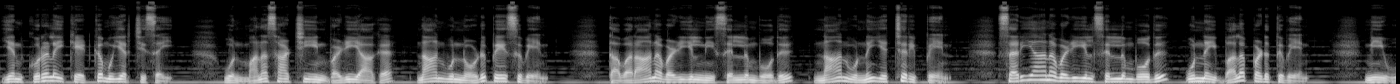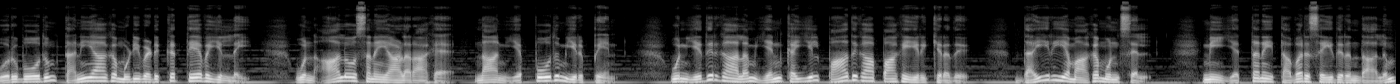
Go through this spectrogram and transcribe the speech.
என் குரலை கேட்க முயற்சி செய். உன் மனசாட்சியின் வழியாக நான் உன்னோடு பேசுவேன். தவறான வழியில் நீ செல்லும்போது நான் உன்னை எச்சரிப்பேன். சரியான வழியில் செல்லும்போது உன்னை பலப்படுத்துவேன். நீ ஒருபோதும் தனியாக முடிவெடுக்க தேவையில்லை. உன் ஆலோசனையாளராக நான் எப்போதும் இருப்பேன். உன் எதிர்காலம் என் கையில் பாதுகாப்பாக இருக்கிறது. தைரியமாக முன் செல். நீ எத்தனை தவறு செய்திருந்தாலும்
